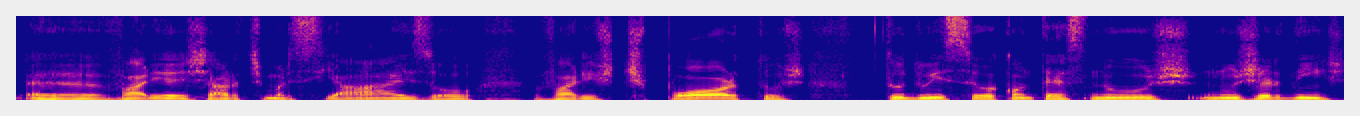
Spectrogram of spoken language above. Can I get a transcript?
uh, várias artes marciais ou vários desportos tudo isso acontece nos, nos jardins.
